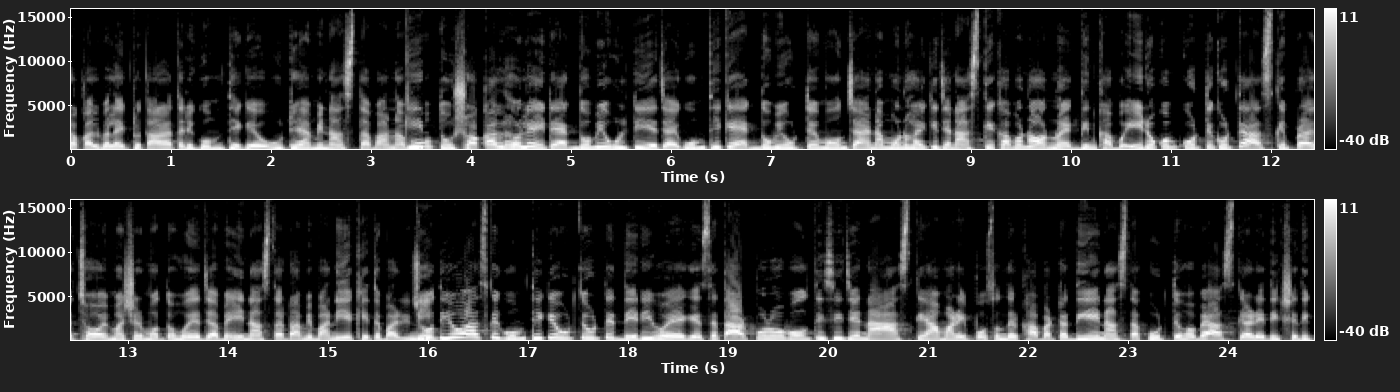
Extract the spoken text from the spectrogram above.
সকালবেলা একটু তাড়াতাড়ি ঘুম থেকে উঠে আমি নাস্তা বানাবো। কিন্তু সকাল হলে এটা একদমই উল্টিয়ে যায়। ঘুম থেকে একদমই উঠতে মন চায় না। মনে হয় কি যে না আজকে খাব না অন্য একদিন খাব। এইরকম করতে করতে আজকে প্রায় ছয় মাসের মতো হয়ে যাবে এই নাস্তাটা আমি বানিয়ে খেতে পারিনি। যদিও আজকে ঘুম থেকে উঠতে উঠতে দেরি হয়ে গেছে তারপরেও বলতেছি যে না আজকে আমার এই পছন্দের খাবারটা দিয়েই নাস্তা করতে হবে। আজকে আর এদিক সেদিক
